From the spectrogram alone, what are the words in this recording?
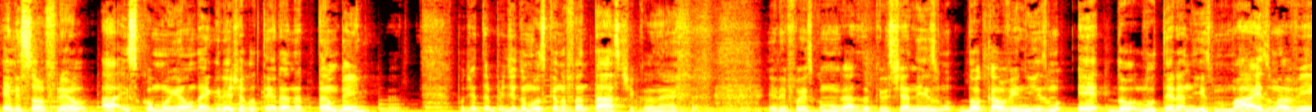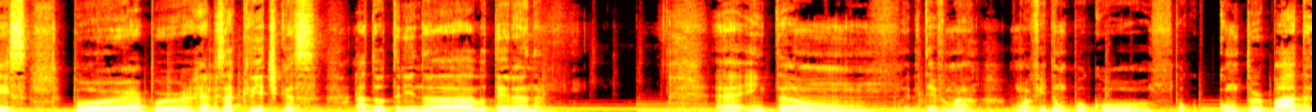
ele sofreu a excomunhão da igreja luterana também. Podia ter pedido música no Fantástico, né? Ele foi excomungado do cristianismo, do calvinismo e do luteranismo, mais uma vez por, por realizar críticas à doutrina luterana. É, então, ele teve uma, uma vida um pouco, um pouco conturbada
